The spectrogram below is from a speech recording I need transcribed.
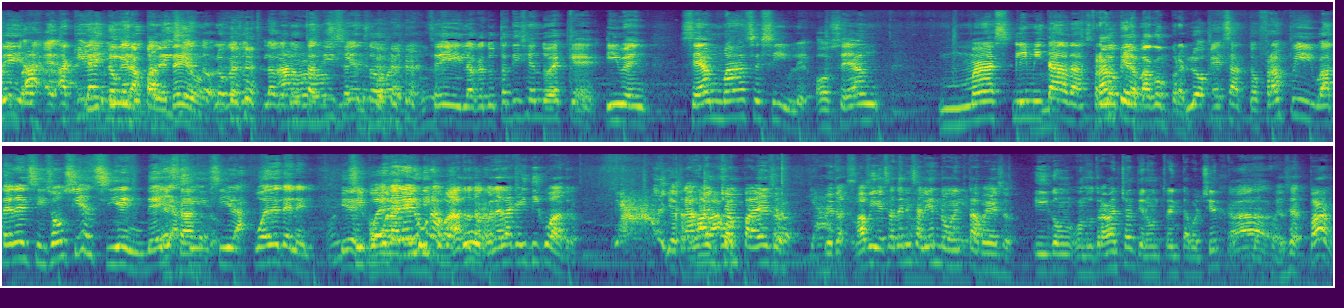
Sí, aquí la- lo que tú estás diciendo, lo que tú, lo que Ah, tú no, estás diciendo, sí, lo que tú estás diciendo es que even sean más accesibles o sean más limitadas. Frampi las va a comprar. Lo, exacto, Frampi va a tener, si son 100, 100 de ellas, si, si las puede tener. Oye, si puede tener una, KT4, pues ¿te una. acuerdas la KT4? Yo trabajaba en Chan para eso. pero ya, Yo papi, esa tenis salía en sí, 90 pesos. Y con- cuando tú trabajas en Chan tienes un 30%. Claro. Entonces, ¡pam!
